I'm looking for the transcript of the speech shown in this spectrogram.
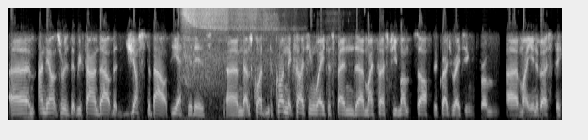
Um, and the answer is that we found out that just about, yes, it is. Um, that was quite, quite an exciting way to spend uh, my first few months after graduating from uh, my university.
